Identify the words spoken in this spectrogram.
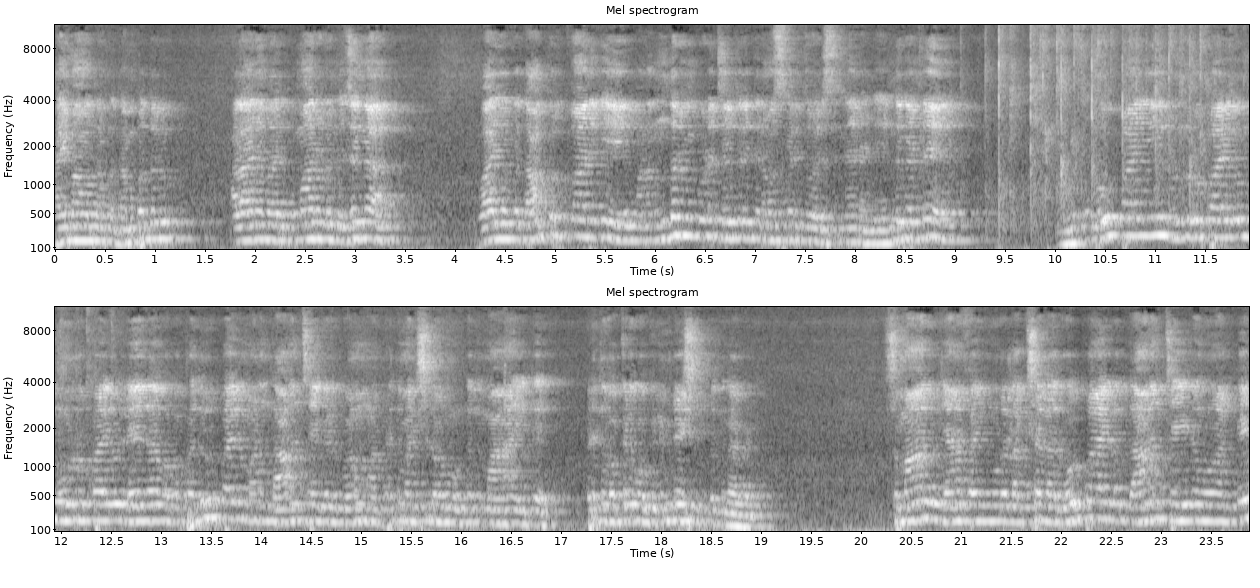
హైమావతమ్మ దంపతులు అలానే వారి కుమారుడు నిజంగా వారి యొక్క దాతృత్వానికి మనందరం కూడా చేతులైతే నమస్కరించవలసిందేనండి. ఎందుకంటే రూపాయి రెండు రూపాయలు మూడు రూపాయలు లేదా ఒక పది రూపాయలు మనం దానం చేయగలుగుతాం. మన ప్రతి మనిషిలో ఉంటుంది మహా అయితే. ప్రతి ఒక్కరికి ఒక లిమిటేషన్ ఉంటుంది కాబట్టి. సుమారు ఎనభై మూడు లక్షల రూపాయలు దానం చేయడం అంటే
